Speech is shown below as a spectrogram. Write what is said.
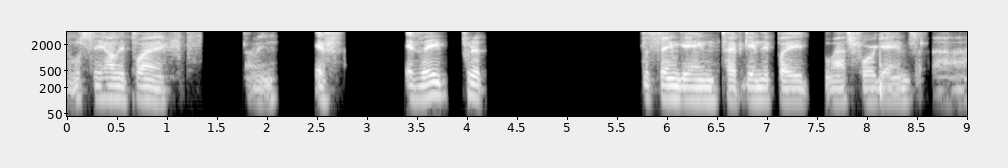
we'll see how they play. I mean, if if they put it the same game type of game they played the last four games, uh,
